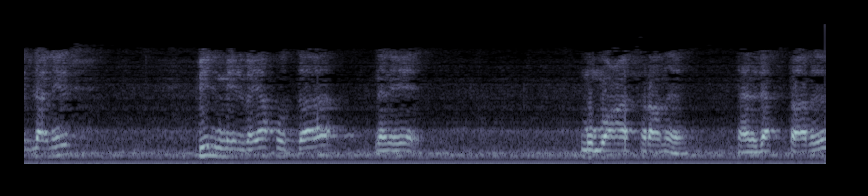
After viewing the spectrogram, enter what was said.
evlənir, bilmir və yaxud da yəni, müaşiranı, yəni rəftarı,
